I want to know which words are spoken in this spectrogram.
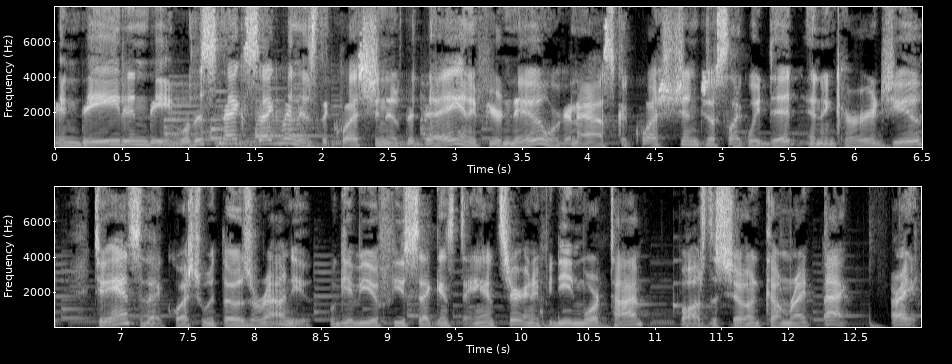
Indeed, indeed. Well, this next segment is the question of the day. And if you're new, we're going to ask a question just like we did and encourage you to answer that question with those around you. We'll give you a few seconds to answer. And if you need more time, pause the show and come right back. All right.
